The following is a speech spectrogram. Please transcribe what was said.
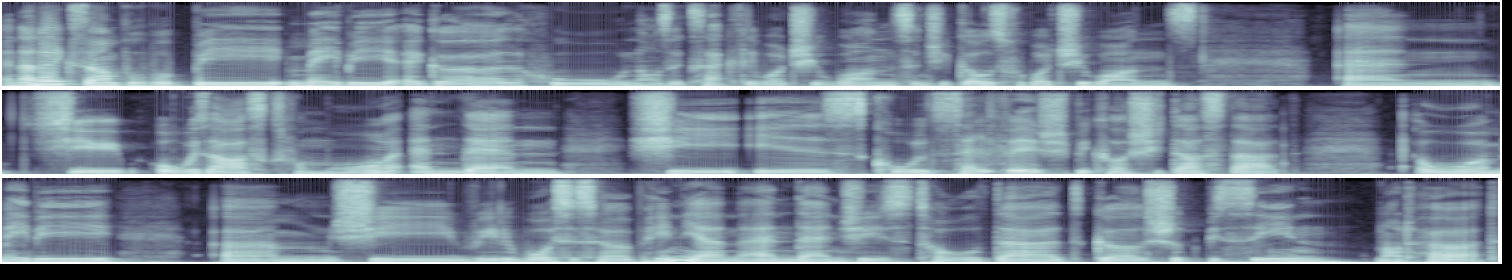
Another example would be maybe a girl who knows exactly what she wants and she goes for what she wants and she always asks for more and then she is called selfish because she does that. Or maybe um, she really voices her opinion and then she's told that girls should be seen not heard.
